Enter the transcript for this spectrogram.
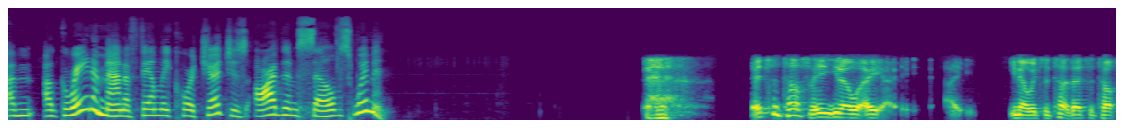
a, a great amount of family court judges are themselves women? It's a tough, you know, I, I, you know, it's a tough. That's a tough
